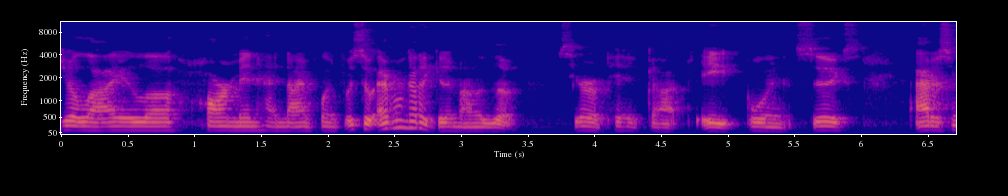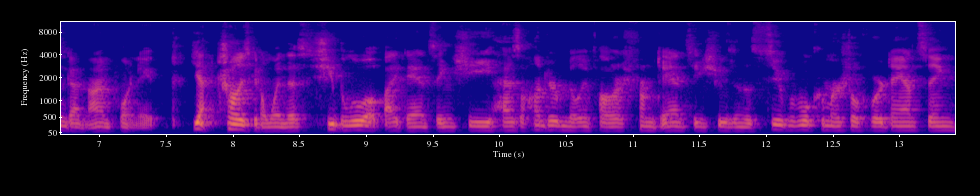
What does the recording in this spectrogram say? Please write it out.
Jalaiah Harmon had 9.4. So everyone got a good amount of the Sierra Pitt got 8.6. Addison got 9.8. Yeah, Charlie's going to win this. She blew up by dancing. She has 100 million followers from dancing. She was in the Super Bowl commercial for dancing.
